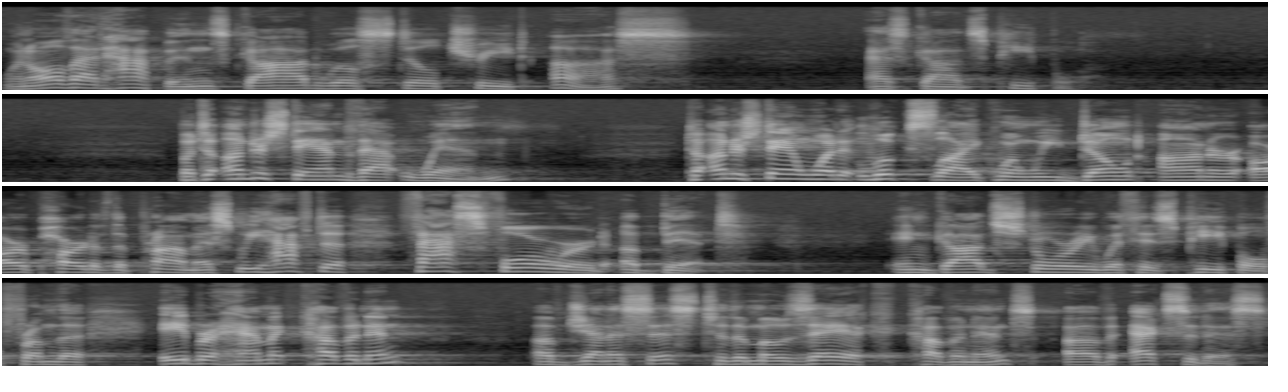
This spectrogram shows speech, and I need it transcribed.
When all that happens, God will still treat us as God's people. But to understand that when, to understand what it looks like when we don't honor our part of the promise, we have to fast forward a bit in God's story with his people, from the Abrahamic covenant of Genesis to the Mosaic covenant of Exodus.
